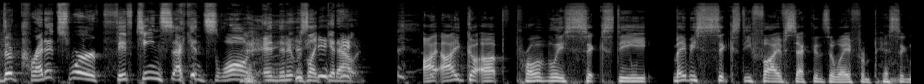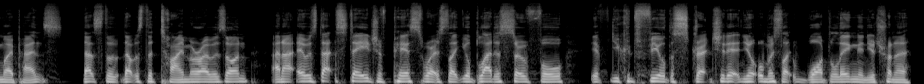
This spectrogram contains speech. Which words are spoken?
the credits were 15 seconds long and then it was like get out I, I got up probably 60, maybe 65 seconds away from pissing my pants. That's the that was the timer I was on, and I, it was that stage of piss where it's like your bladder's so full, if you could feel the stretch in it, and you're almost like waddling, and you're trying to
